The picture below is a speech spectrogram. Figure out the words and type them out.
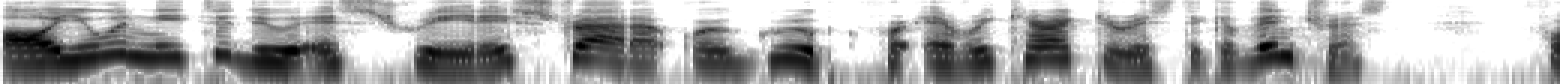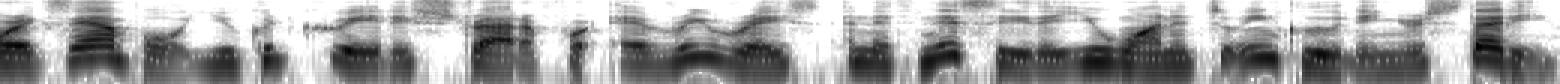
All you would need to do is create a strata or group for every characteristic of interest. For example, you could create a strata for every race and ethnicity that you wanted to include in your study.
